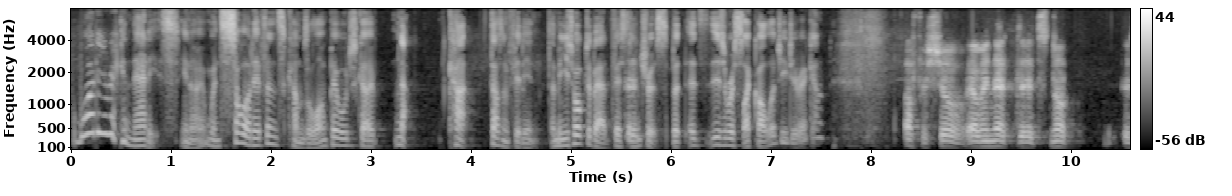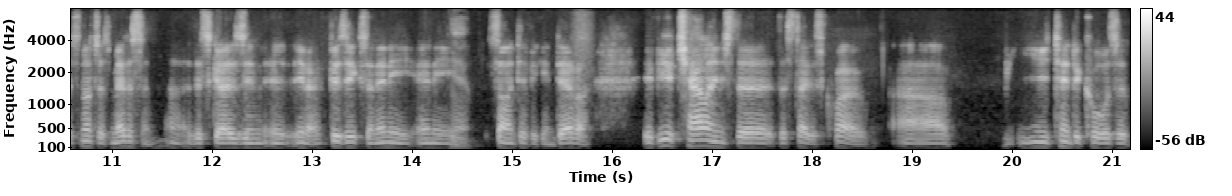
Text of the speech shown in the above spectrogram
Why do you reckon that is? You know, when solid evidence comes along, people just go, no, can't, doesn't fit in. I mean, you talked about vested interests, but is there a psychology, do you reckon? Oh, for sure. I mean, that it's not it's not just medicine. Uh, this goes in, in, you know, physics and any any yeah. scientific endeavor. If you challenge the the status quo, uh, you tend to cause a a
